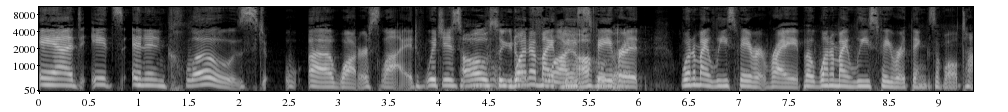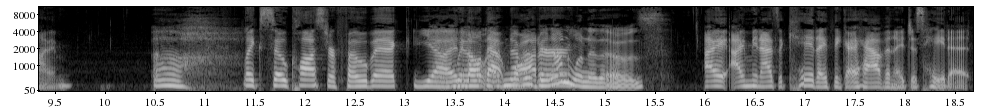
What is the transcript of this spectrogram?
and it's an enclosed uh, water slide, which is Oh, so you one of my least of favorite. it. One of my least favorite, right? But one of my least favorite things of all time. Ugh. Like so claustrophobic. Yeah, I with know. all that I've never water. been on one of those. I, I mean, as a kid, I think I have, and I just hate it.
